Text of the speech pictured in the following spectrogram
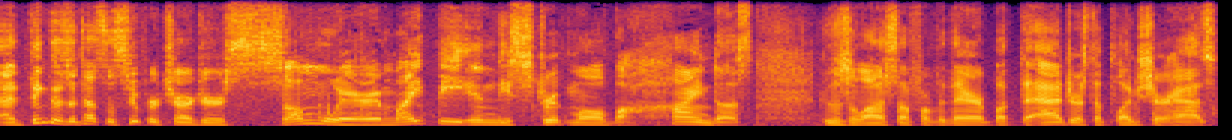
I think there's a Tesla supercharger somewhere. It might be in the strip mall behind us because there's a lot of stuff over there. But the address that PlugShare has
